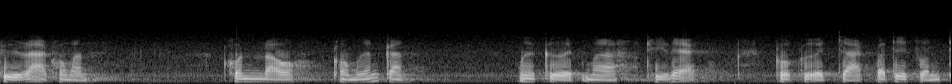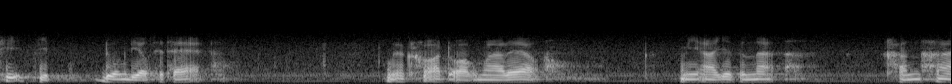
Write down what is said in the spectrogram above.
คือรากของมัน คนเรา ก็เหมือนกัน เมื่อเกิดมาทีแรก ก็เกิดจากปฏิสนธิจิตดวงเดียวแท้ๆเมื่อคลอดออกมาแล้ว มีอายตนะ ขันห้า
